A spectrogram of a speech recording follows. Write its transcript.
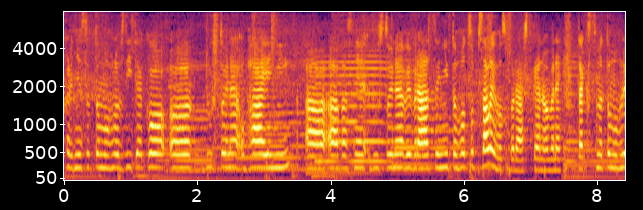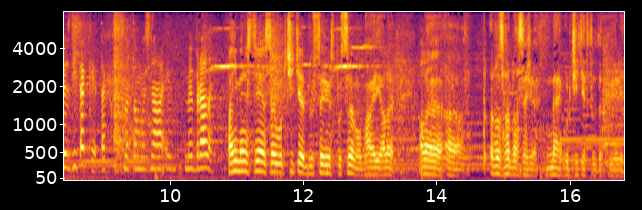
Klidně se to mohlo vzít jako uh, důstojné obhájení a, a vlastně důstojné vyvrácení toho, co psali hospodářské noviny. Tak jsme to mohli vzít taky, tak jsme to možná i my brali. Paní ministrině se určitě důstojným způsobem obhájí, ale, ale uh, rozhodla se, že ne určitě v tuto chvíli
